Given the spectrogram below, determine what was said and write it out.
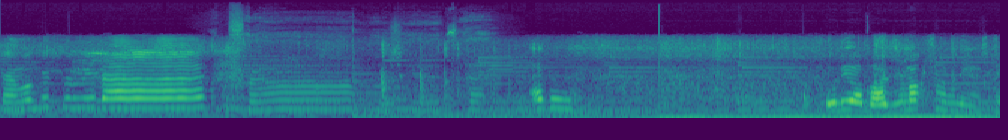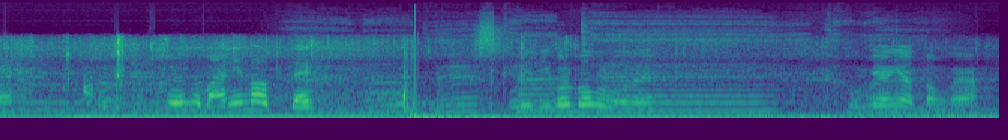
잘 먹겠습니다. 아이고. 우리가 마지막 손님이래. 그래서 많이 넣었대. 우리 이걸 먹으러 오늘 운명이었던 거야.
